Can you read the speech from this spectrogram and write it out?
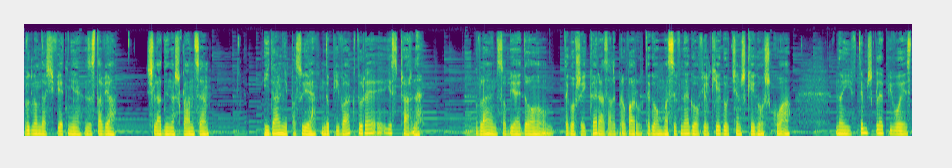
Wygląda świetnie, zostawia ślady na szklance. Idealnie pasuje do piwa, które jest czarne. Wlałem sobie do tego shakera z Alebrowaru, tego masywnego, wielkiego, ciężkiego szkła. No i w tym szkle piwo jest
